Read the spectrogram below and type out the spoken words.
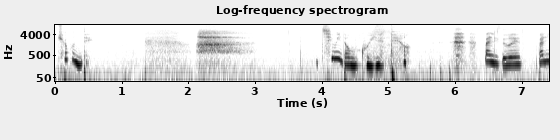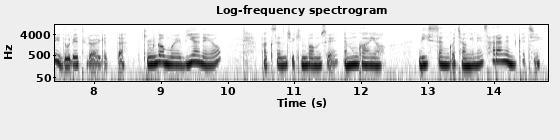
최고인데. 하... 침이 너무 고이는데요. 빨리 노래 빨리 노래 들어야겠다. 김건모의 미안해요. 박선주 김범수의 남과여 리쌍과 정인의 사랑은까지.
